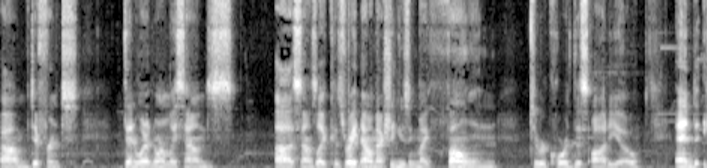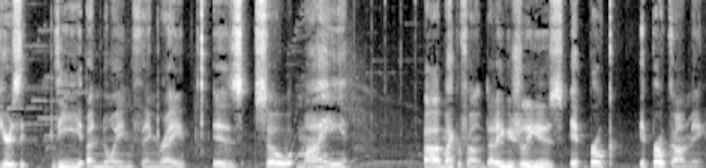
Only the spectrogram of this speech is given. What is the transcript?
um, different than what it normally sounds uh, sounds like because right now I'm actually using my phone to record this audio, and here's the, the annoying thing, right? Is so my uh, microphone that I usually use it broke it broke on me,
